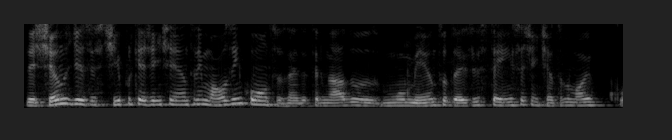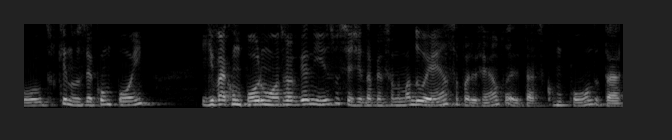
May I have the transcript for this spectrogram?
deixando de existir porque a gente entra em maus encontros, né? Em determinado momento da existência, a gente entra no mau encontro que nos decompõe e que vai compor um outro organismo. Se a gente está pensando numa doença, por exemplo, ele está se compondo, está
